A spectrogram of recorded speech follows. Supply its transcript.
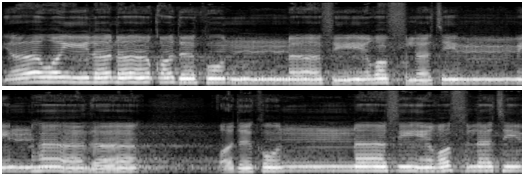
يا ويلنا قد كنا في غفلة من هذا قد كنا في غفلة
